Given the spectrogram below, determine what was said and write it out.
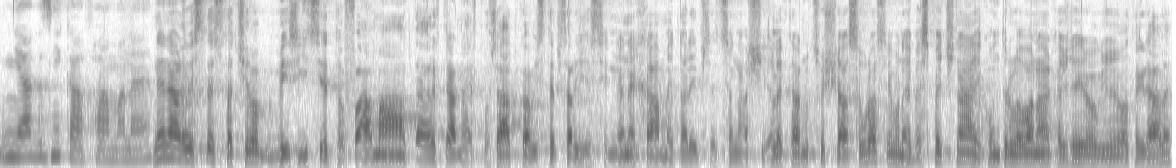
nějak vzniká fáma, ne? Ne, ne, ale vy jste stačilo vyříct, je to fáma, ta elektrárna je v pořádku a vy jste psali, že si nenecháme tady přece naší elektrárnu, což já souhlasím, ona je bezpečná, je kontrolovaná každý rok, že jo, a tak dále.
